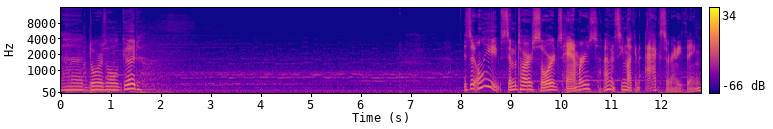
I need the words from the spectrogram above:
Uh, door's all good. Is it only scimitars, swords, hammers? I haven't seen like an axe or anything.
